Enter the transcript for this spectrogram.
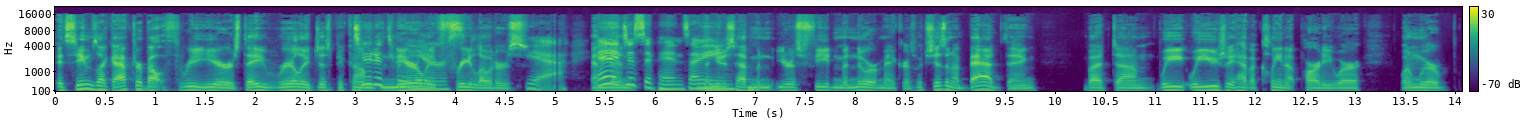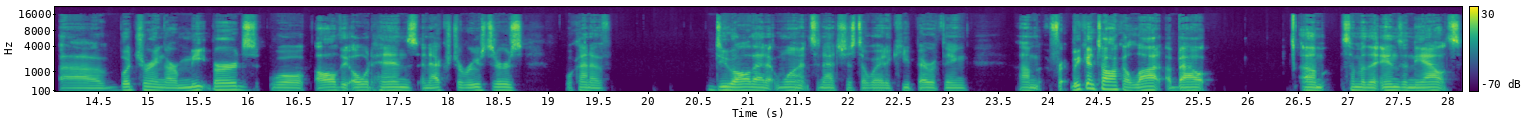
it seems like after about three years, they really just become nearly years. freeloaders. yeah, and, and, then, it just depends. I mean, you just have man, you're just feeding manure makers, which isn't a bad thing. But um, we we usually have a cleanup party where when we're uh, butchering our meat birds, we'll all the old hens and extra roosters will kind of do all that at once, and that's just a way to keep everything. Um, for, we can talk a lot about um, some of the ins and the outs,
